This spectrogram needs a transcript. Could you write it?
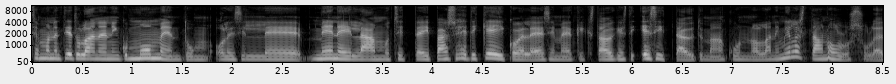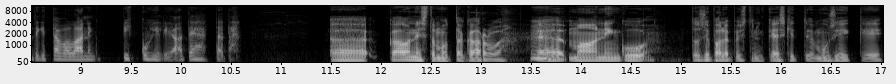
semmoinen tietynlainen niin kuin momentum oli sille meneillään, mutta sitten ei päässyt heti keikoille esimerkiksi tai oikeasti esittäytymään kunnolla. Niin millaista on ollut sulle jotenkin tavallaan niin kuin pikkuhiljaa tehdä tätä? Öö, kaunista, mutta karua. Mm. Öö, mä oon niinku tosi paljon pystynyt keskittyä musiikkiin,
